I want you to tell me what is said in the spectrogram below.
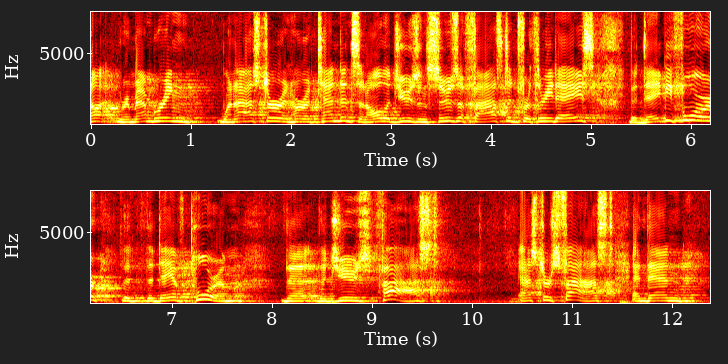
remembering when Esther and her attendants and all the Jews in Susa fasted for three days, the day before the, the day of Purim, the, the Jews fast, Esther's fast, and then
